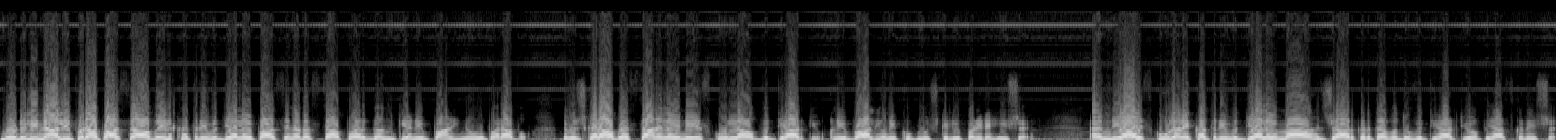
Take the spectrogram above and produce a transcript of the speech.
બોડેલીના અલીપુરા પાસે આવેલ ખત્રી વિદ્યાલય પાસેના રસ્તા પર ગંદકી અને પાણીનો ભરાવો તેમજ ખરાબ રસ્તાને લઈને સ્કૂલના વિદ્યાર્થીઓ અને વાલીઓને ખૂબ મુશ્કેલી પડી રહી છે. એમડીઆઈ સ્કૂલ અને ખત્રી વિદ્યાલયમાં હજાર કરતાં વધુ વિદ્યાર્થીઓ અભ્યાસ કરે છે.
